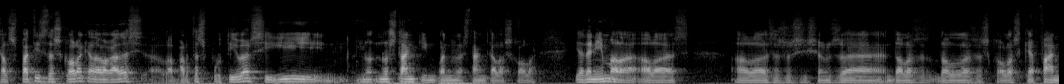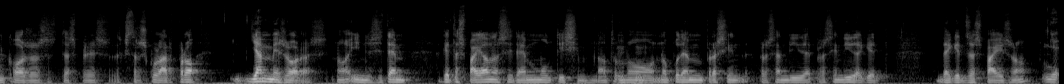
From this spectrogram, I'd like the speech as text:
que els patis d'escola cada vegada la part esportiva sigui, no, no es tanquin quan es tanca l'escola. Ja tenim a, la, a, les, a les associacions eh, de, les, de les escoles que fan coses després extraescolars, però hi ha més hores no? i necessitem, aquest espai el necessitem moltíssim. Nosaltres no, no podem prescindir, prescindir d'aquest d'aquests espais, no? I,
